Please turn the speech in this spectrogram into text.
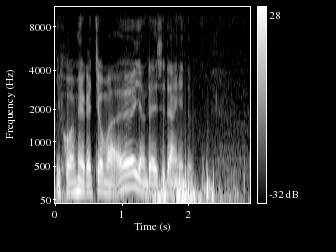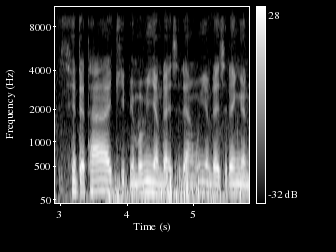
อีพ่อแม่ก็จมว่าเอ้ยยามใดแสดงเห็นแต่เห็นแต่ท้ายคลิปยังบ่มียามใดแสดงบ่มียามใดแสดงเงิน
